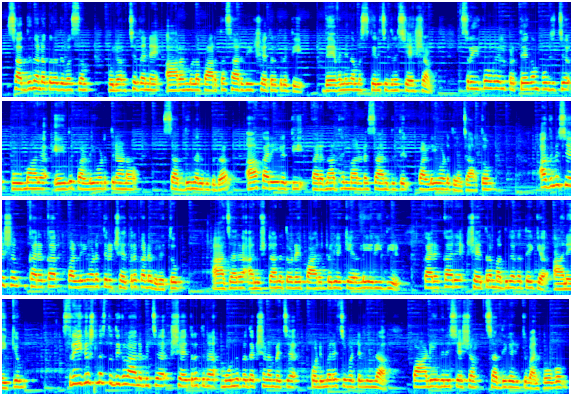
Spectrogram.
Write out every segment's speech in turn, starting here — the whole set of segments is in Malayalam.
സദ്യ നടക്കുന്ന ദിവസം പുലർച്ചെ തന്നെ ആറന്മുള പാർത്ഥസാരഥി ക്ഷേത്രത്തിലെത്തി ദേവനെ നമസ്കരിച്ചതിന് ശേഷം ശ്രീകോവിലിൽ പ്രത്യേകം പൂജിച്ച് പൂമാല ഏതു പള്ളിയോടത്തിനാണോ സദ്യ നൽകുന്നത് ആ കരയിലെത്തി കരനാഥന്മാരുടെ സാന്നിധ്യത്തിൽ പള്ളിയോടത്തിന് ചാർത്തും അതിനുശേഷം കരക്കാർ പള്ളിയോടത്തിൽ ക്ഷേത്രക്കടവിലെത്തും ആചാര അനുഷ്ഠാനത്തോടെ പാരമ്പര്യ കേരളീയ രീതിയിൽ കരക്കാരെ ക്ഷേത്രം മതിലകത്തേക്ക് ആനയിക്കും ശ്രീകൃഷ്ണ സ്തുതികൾ ആലപിച്ച് ക്ഷേത്രത്തിന് മൂന്ന് പ്രദക്ഷിണം വെച്ച് കൊടിമര ചുവട്ടിൽ നിന്ന് പാടിയതിനു ശേഷം സദ്യ കഴിക്കുവാൻ പോകും.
